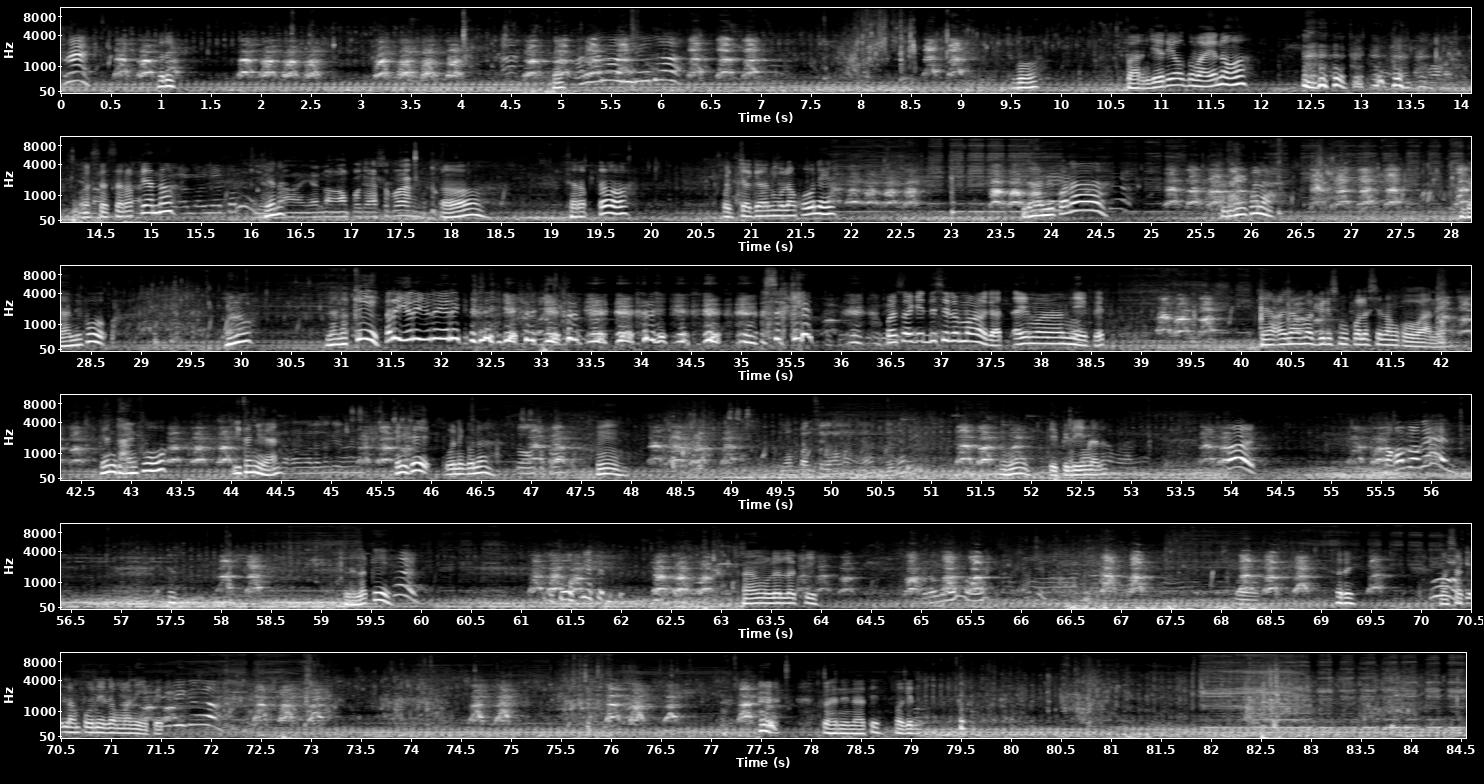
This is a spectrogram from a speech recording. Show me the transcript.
Pre! Aray. Ha? Ito po. Parang Jerry oh, gumaya no. oh. Masasarap yan no. Pa. Yan Ah, yan lang ang pag-asa par. Oo. Sarap to. oh. Pagtyagaan mo lang kunin. Dami pala. Dami pala. Dami po. Yan o. Lalaki. Ari, ari, ari, ari. Sakit. Masakit din sila mga gat. Ay, manipit. Kaya kailangan mabilis mo pala silang kuhanin. Yan, dami po. Kita nyo yan? Hindi. Kunin ko na. Ito ang. Hmm. Yung pansigang lang yan. Ganyan. Hmm. Pipiliin na lang. Hoy! Again! Lalaki. Hoy! Ang lalaki. Na oh. Sorry. Masakit lang po nilang manipit. Kuhanin natin. Maganda.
